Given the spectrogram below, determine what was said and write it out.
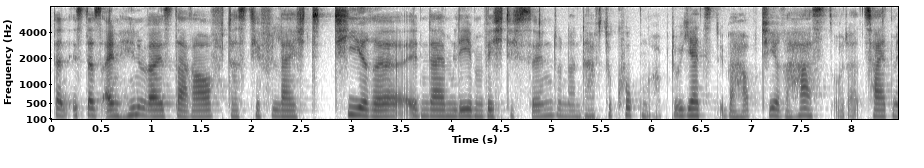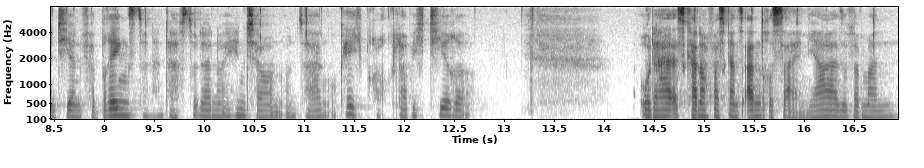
dann ist das ein Hinweis darauf, dass dir vielleicht Tiere in deinem Leben wichtig sind und dann darfst du gucken, ob du jetzt überhaupt Tiere hast oder Zeit mit Tieren verbringst und dann darfst du da neu hinschauen und sagen, okay, ich brauche, glaube ich, Tiere. Oder es kann auch was ganz anderes sein, ja, also wenn man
